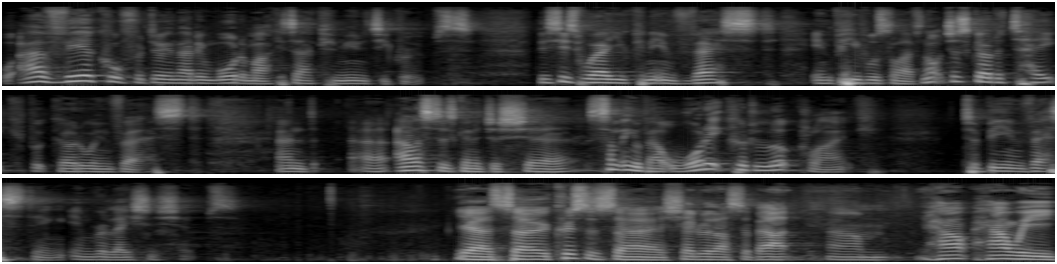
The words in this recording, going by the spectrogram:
Well, our vehicle for doing that in Watermark is our community groups. This is where you can invest in people's lives, not just go to take, but go to invest. And uh, Alistair's going to just share something about what it could look like to be investing in relationships. Yeah, so Chris has uh, shared with us about um, how, how we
